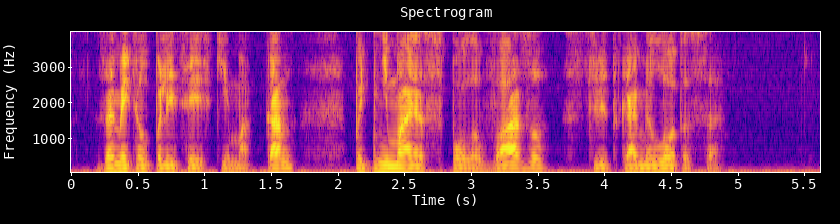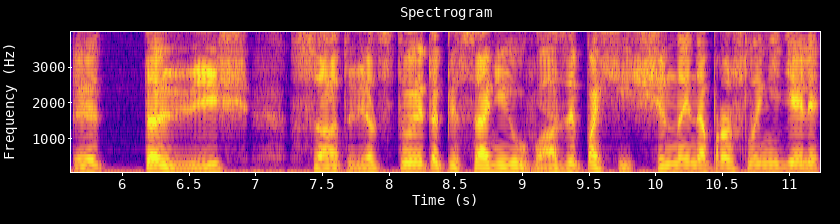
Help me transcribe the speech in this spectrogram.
— заметил полицейский Маккан, поднимая с пола вазу с цветками лотоса. — эта вещь соответствует описанию вазы, похищенной на прошлой неделе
